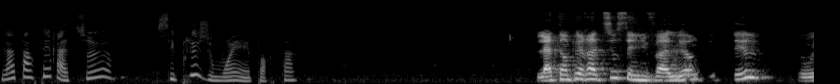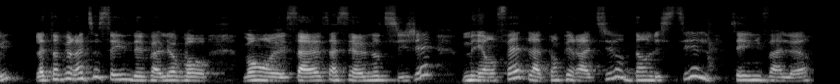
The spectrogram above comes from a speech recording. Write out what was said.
la température, c'est plus ou moins important. La température, c'est une valeur de style. Oui, la température, c'est une des valeurs. Bon, bon euh, ça, ça c'est un autre sujet. Mais en fait, la température dans le style, c'est une valeur.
